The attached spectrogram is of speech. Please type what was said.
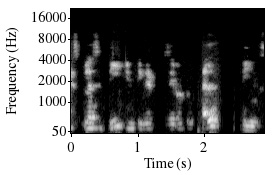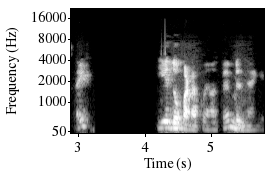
x plus D integrate zero to L D X right ये दो पार्ट आपको यहाँ पे मिल जाएँगे।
